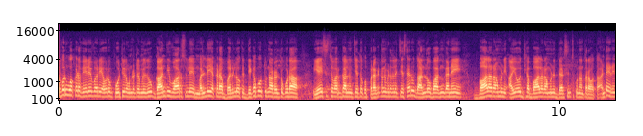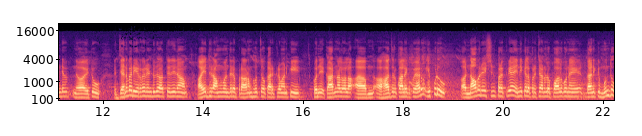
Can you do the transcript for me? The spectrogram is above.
ఎవరు అక్కడ వేరే వారు ఎవరు పోటీలో ఉండటం లేదు. గాంధీ వారసులే మళ్ళీ అక్కడ బరిలోకి దిగబోతున్నారంటూ కూడా ఏఐసిసి వర్గాల నుంచి అయితే ఒక ప్రకటన విడుదల చేశారు. దానిలో భాగంగానే బాలరాముని అయోధ్య బాలరాముని దర్శించుకున్న తర్వాత అంటే రెండు ఇటు జనవరి ఇరవై రెండవ తేదీన అయోధ్య రామ మందిర ప్రారంభోత్సవ కార్యక్రమానికి కొన్ని కారణాల వల్ల హాజరు కాలేకపోయారు. ఇప్పుడు నామినేషన్ ప్రక్రియ ఎన్నికల ప్రచారంలో పాల్గొనే దానికి ముందు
